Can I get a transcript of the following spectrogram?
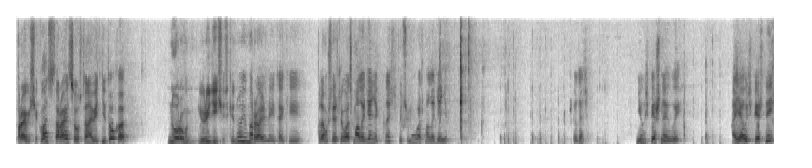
правящий класс старается установить не только нормы юридические, но и моральные такие. Потому что если у вас мало денег, значит, почему у вас мало денег? Сказать? Неуспешные вы. А я успешный.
